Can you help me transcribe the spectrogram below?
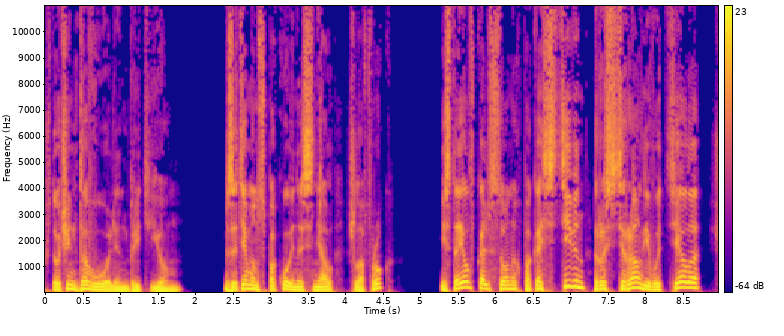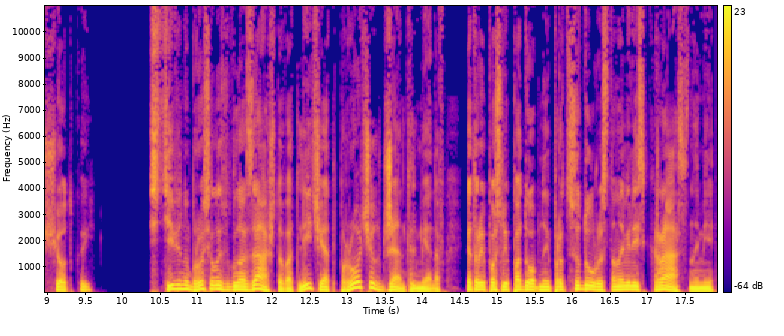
что очень доволен бритьем. Затем он спокойно снял шлафрок и стоял в кальсонах, пока Стивен растирал его тело щеткой. Стивену бросилось в глаза, что в отличие от прочих джентльменов, которые после подобной процедуры становились красными,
